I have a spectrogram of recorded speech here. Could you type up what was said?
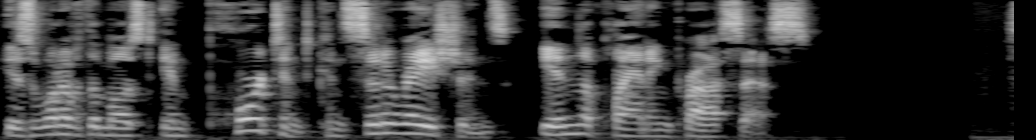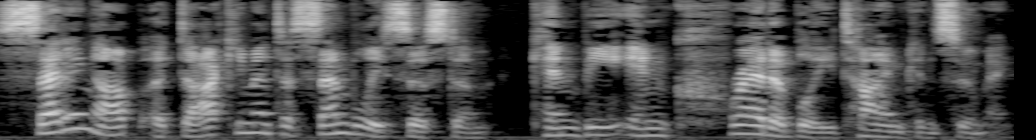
is one of the most important considerations in the planning process. Setting up a document assembly system can be incredibly time consuming.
